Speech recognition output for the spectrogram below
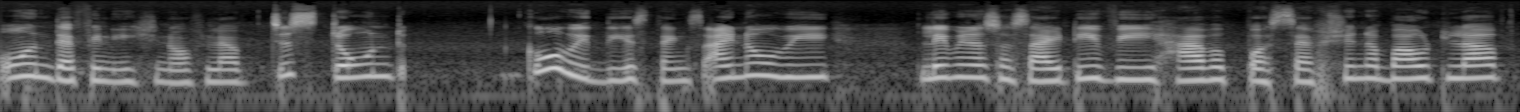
own definition of love. Just don't go with these things. I know we live in a society, we have a perception about love,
